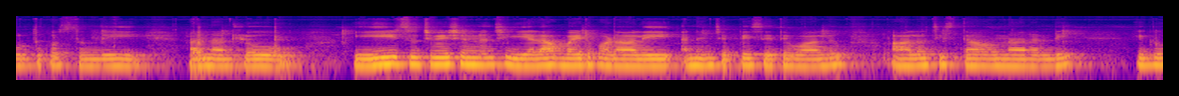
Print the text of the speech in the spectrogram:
గుర్తుకొస్తుంది అన్నట్లు ఈ సిచ్యువేషన్ నుంచి ఎలా బయటపడాలి అని చెప్పేసి అయితే వాళ్ళు ఆలోచిస్తూ ఉన్నారండి. ఇగో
